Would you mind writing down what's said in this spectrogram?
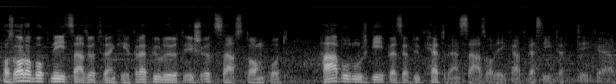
Az arabok 452 repülőt és 500 tankot, háborús gépezetük 70%-át veszítették el.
